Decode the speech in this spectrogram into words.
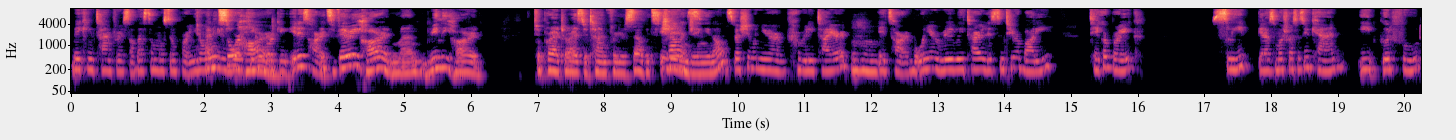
making time for yourself. That's the most important. You don't And it's so working, hard. working. It is hard. It's very hard, man. Really hard to prioritize your time for yourself. It's It challenging, is. you know? especially when you're really tired. Mm-hmm. It's hard. But when you're really, really tired, listen to your body, take a break, sleep, get as much rest as you can, eat good food,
